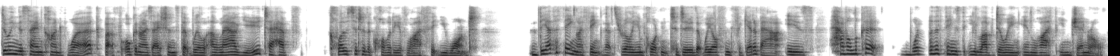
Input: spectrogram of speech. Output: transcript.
doing the same kind of work, but for organizations that will allow you to have closer to the quality of life that you want. The other thing I think that's really important to do that we often forget about is have a look at what are the things that you love doing in life in general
